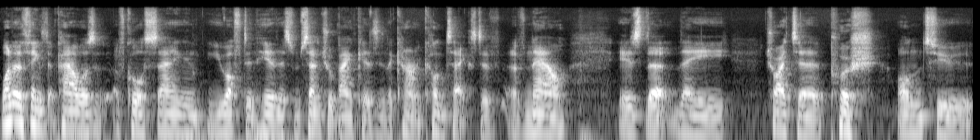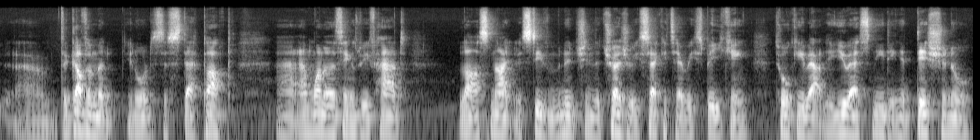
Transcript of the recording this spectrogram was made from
one of the things that Powell was, of course, saying, and you often hear this from central bankers in the current context of, of now, is that they try to push onto um, the government in order to step up. Uh, and one of the things we've had last night with Steven Mnuchin, the Treasury Secretary, speaking, talking about the US needing additional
